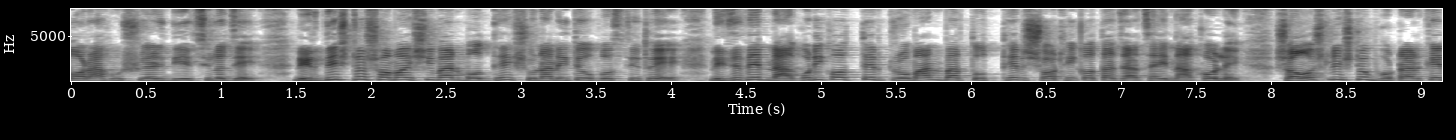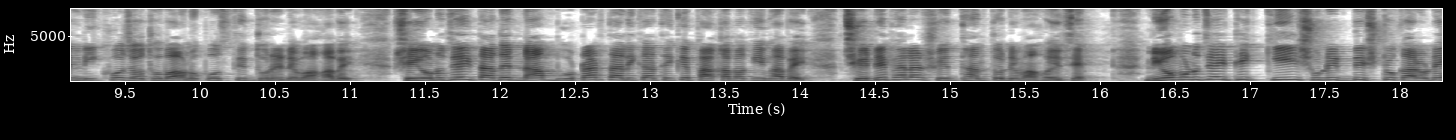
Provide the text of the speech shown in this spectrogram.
কড়া হুঁশিয়ারি দিয়েছিল যে, নির্দিষ্ট সময়সীমার মধ্যে শুনানিতে উপস্থিত হয়ে নিজেদের নাগরিকত্বের প্রমাণ বা তথ্যের সঠিকতা যাচাই না করলে সংশ্লিষ্ট ভোটারকে নিখোঁজ অথবা অনুপস্থিত ধরে নেওয়া হবে। সেই অনুযায়ী তাদের নাম ভোটার তালিকা থেকে পাকাপাকিভাবে ছেটে ফেলার সিদ্ধান্ত নেওয়া হয়েছে। নিয়ম অনুযায়ী ঠিক কী সুনির্দিষ্ট কারণে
